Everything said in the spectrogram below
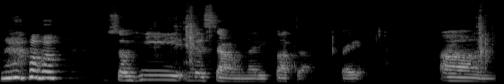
So he missed out on that. He fucked up, right? Um,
